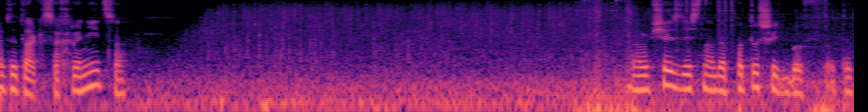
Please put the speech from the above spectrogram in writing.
Это так, сохранится. А вообще здесь надо потушить бы этот...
